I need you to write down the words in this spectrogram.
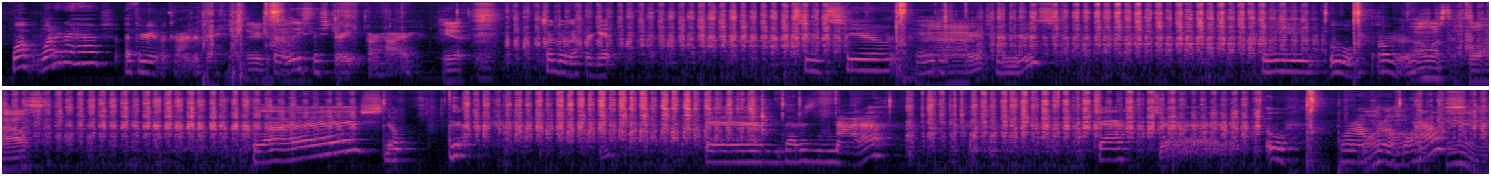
What what did I have? A three of a kind. Okay. Three of a So at least the straight are higher. Yep. Sometimes I forget. Two two. Okay, just pair of twos. Three. Ooh, almost. Almost a full house. Flush. Nope. and that is nada. Jack, Jack. Oh, one off One from a full house. ten.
